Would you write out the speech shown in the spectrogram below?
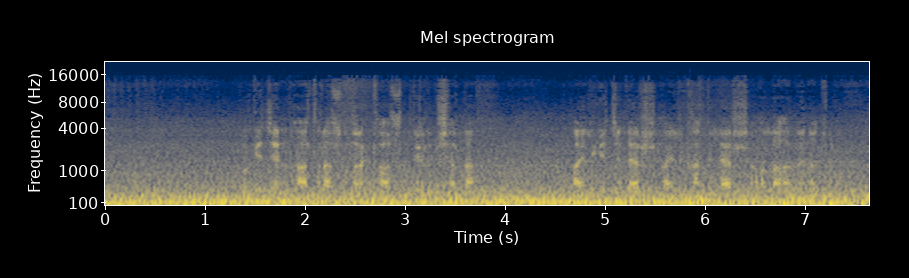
bu gecenin hatırası olarak kalsın diyelim inşallah. Hayırlı geceler, hayırlı kandiller. Allah'a emanet olun.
